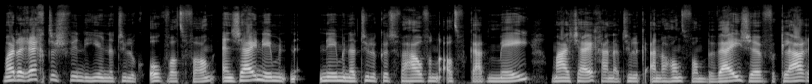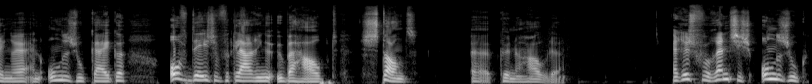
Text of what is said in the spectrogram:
Maar de rechters vinden hier natuurlijk ook wat van. En zij nemen, nemen natuurlijk het verhaal van de advocaat mee. Maar zij gaan natuurlijk aan de hand van bewijzen, verklaringen en onderzoek kijken of deze verklaringen überhaupt stand uh, kunnen houden. Er is forensisch onderzoek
